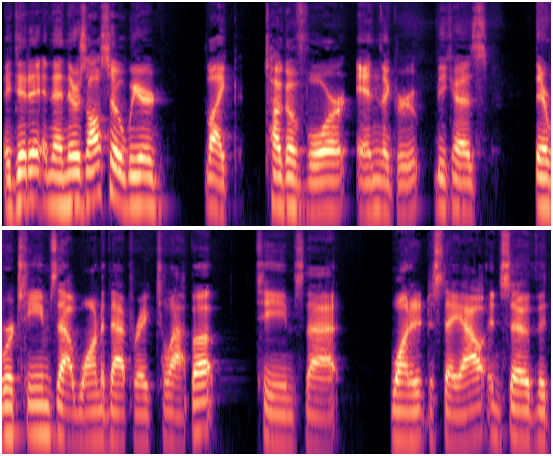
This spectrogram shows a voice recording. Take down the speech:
they did it, and then there's also weird like tug of war in the group because there were teams that wanted that break to lap up, teams that wanted it to stay out, and so the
